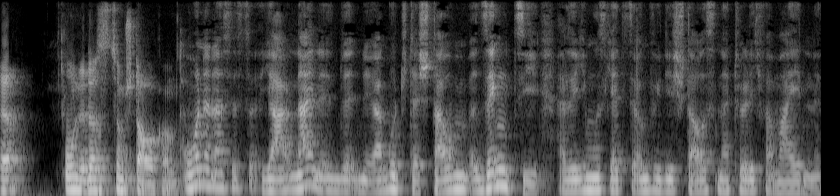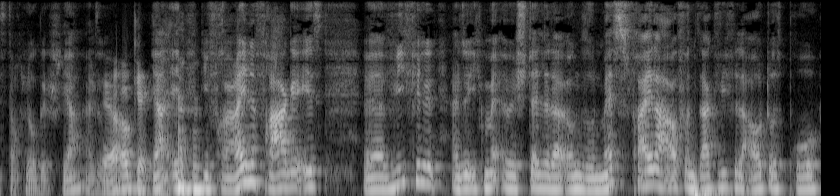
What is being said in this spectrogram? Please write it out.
Ja. Ohne dass es zum Stau kommt. Ohne dass es, ja, nein, ja gut, der Stau senkt sie. Also ich muss jetzt irgendwie die Staus natürlich vermeiden, ist doch logisch, ja? Also, ja, okay. Ja, die reine Frage ist, äh, wie viel, also ich äh, stelle da irgend so einen Messpfeiler auf und sage, wie viele Autos pro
